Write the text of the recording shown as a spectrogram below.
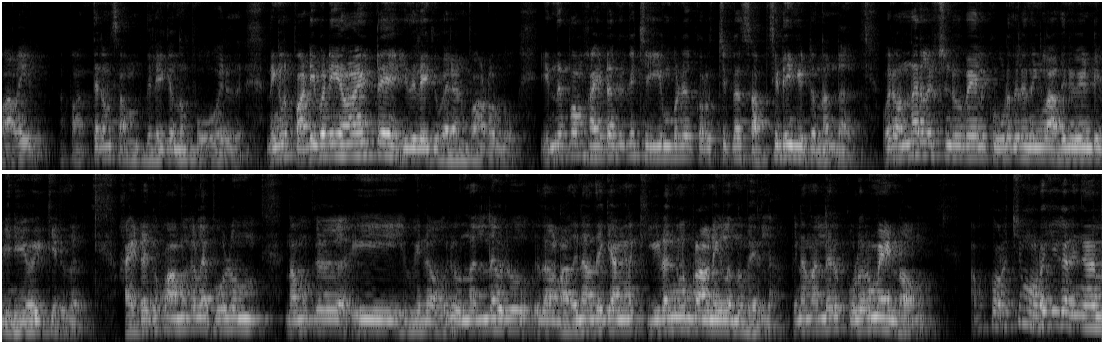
പറയും. അപ്പം അത്തരം സം ഇതിലേക്കൊന്നും പോകരുത്. നിങ്ങൾ പടിപടിയായിട്ടേ ഇതിലേക്ക് വരാൻ പാടുള്ളൂ. ഇന്നിപ്പം ഹൈടെക് ഒക്കെ ചെയ്യുമ്പോൾ കുറച്ചൊക്കെ സബ്സിഡിയും കിട്ടുന്നുണ്ട്. ഒരു ഒന്നര ലക്ഷം രൂപയിൽ കൂടുതൽ നിങ്ങൾ അതിനുവേണ്ടി വിനിയോഗിക്കരുത്. ഹൈടെക് ഫാമുകൾ എപ്പോഴും നമുക്ക് ഈ പിന്നെ ഒരു നല്ലൊരു ഇതാണ്. അതിനകത്തേക്ക് അങ്ങനെ കീടങ്ങളും പ്രാണികളൊന്നും വരില്ല. പിന്നെ നല്ലൊരു കുളിർമയുണ്ടാവും. അപ്പോൾ കുറച്ച് മുടക്കി കഴിഞ്ഞാൽ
